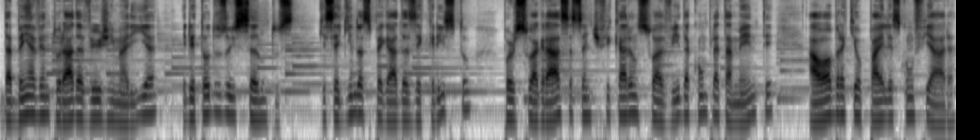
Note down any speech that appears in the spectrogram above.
da bem-aventurada Virgem Maria e de todos os santos que, seguindo as pegadas de Cristo, por sua graça santificaram sua vida completamente a obra que o Pai lhes confiara,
